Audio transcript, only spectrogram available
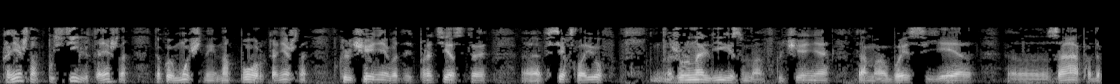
Конечно, отпустили, конечно, такой мощный напор, конечно, включение в эти протесты э, всех слоев журнализма, включение там ОБСЕ, э, Запада,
